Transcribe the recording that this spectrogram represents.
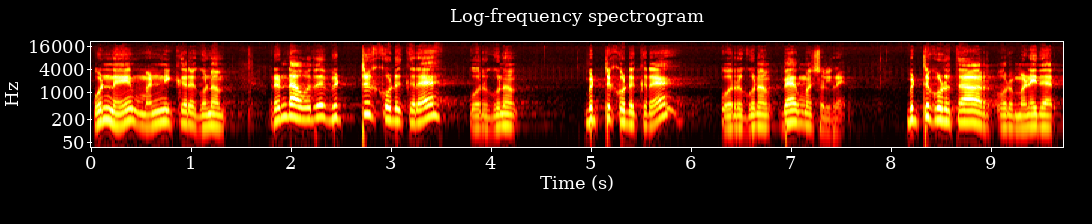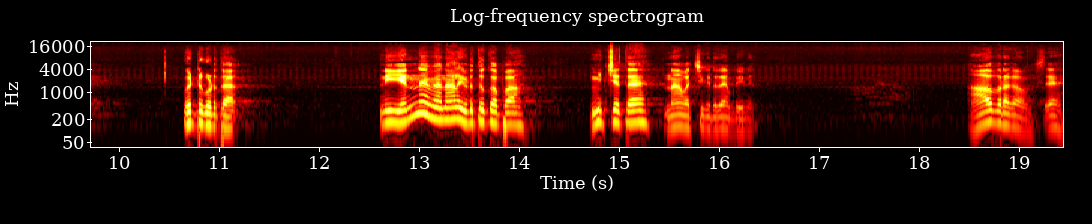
ஒன்று மன்னிக்கிற குணம். ரெண்டாவது விட்டு கொடுக்கிற ஒரு குணம். விட்டு கொடுக்கிற ஒரு குணம். வேகமாக சொல்கிறேன் விட்டு கொடுத்தார் ஒரு மனிதர். விட்டு கொடுத்தார் நீ என்ன வேணாலும் எடுத்துக்கோப்பா. மிச்சத்தை நான் வச்சுக்கிட்டேன் அப்படின்னு. ஆபரகம் சார்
